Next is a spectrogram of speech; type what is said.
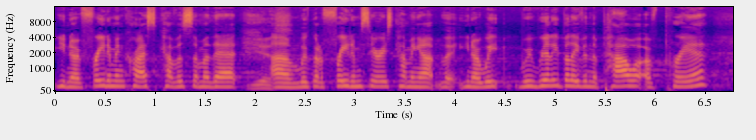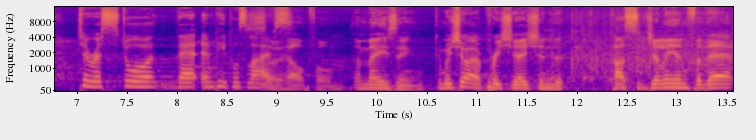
you know, Freedom in Christ covers some of that. Yes. Um, we've got a freedom series coming up that, you know, we, we really believe in the power of prayer to restore that in people's lives. So helpful. Amazing. Can we show our appreciation to Pastor Gillian for that?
